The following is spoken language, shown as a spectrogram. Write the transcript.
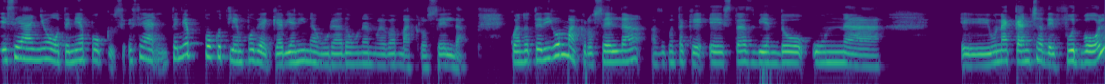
ese año, o tenía poco, ese año, tenía poco tiempo de que habían inaugurado una nueva macrocelda. Cuando te digo macrocelda, haz de cuenta que estás viendo una, eh, una cancha de fútbol,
